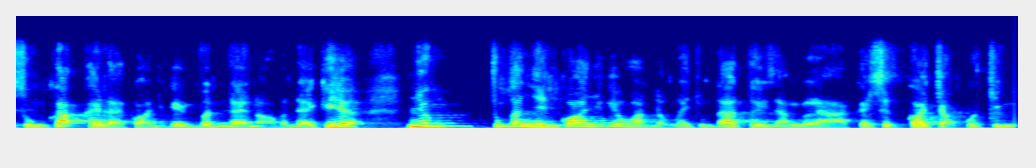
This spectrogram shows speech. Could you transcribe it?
xung khắc hay là có những cái vấn đề nọ vấn đề kia. Nhưng chúng ta nhìn qua những cái hoạt động này chúng ta thấy rằng là cái sự coi trọng của chính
